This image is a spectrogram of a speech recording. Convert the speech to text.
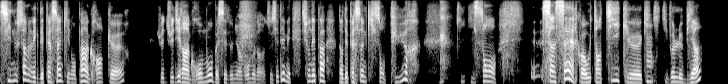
si nous sommes avec des personnes qui n'ont pas un grand cœur, je vais, dire un gros mot, que c'est devenu un gros mot dans notre société, mais si on n'est pas dans des personnes qui sont pures, qui sont sincères, quoi, authentiques, mmh. qui, veulent le bien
